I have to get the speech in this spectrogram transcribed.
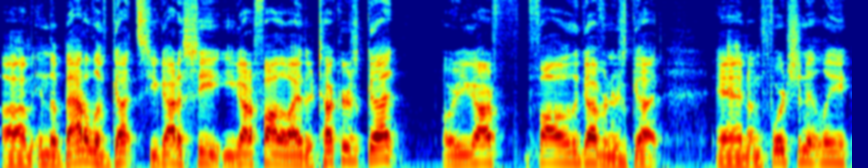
um, in the battle of guts, you got to see you got to follow either Tucker's gut or you got to follow the governor's gut. And unfortunately,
